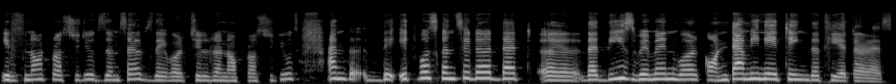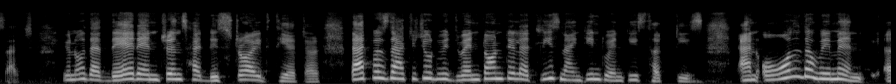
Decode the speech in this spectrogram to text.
if not prostitutes themselves, they were children of prostitutes, and it was considered that uh, that these women were contaminating the theater as such. You know that their entrance had destroyed theater. That was the attitude which went on till at least 1920s, 30s, and all the women, uh,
